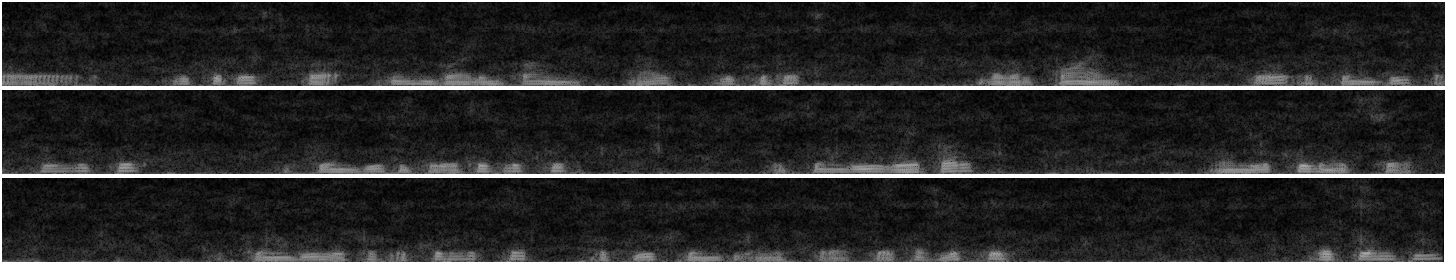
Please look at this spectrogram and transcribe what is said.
uh, liquidates in boiling point right? Liquidates bubble point. So it can be subcooled liquid it can be saturated liquid it can be vapor and liquid mixture it can be vapor liquid mixture. The fluid can be a mixture of vapor liquid. It can be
